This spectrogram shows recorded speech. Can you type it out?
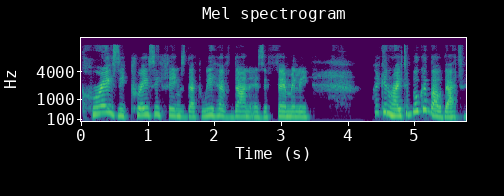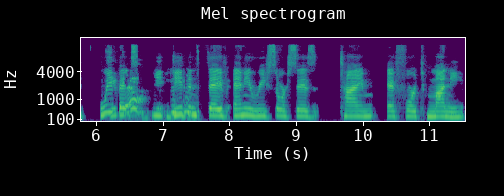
crazy, crazy things that we have done as a family. I can write a book about that. We you basically didn't save any resources, time, effort, money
